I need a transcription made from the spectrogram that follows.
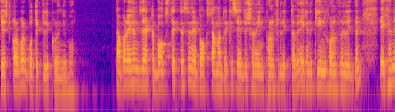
পেস্ট করার পর গোতে ক্লিক করে নিব। তারপর এখানে যে একটা বক্স দেখতেছেন, এই বক্সে আমাদের কিছু এডিশনাল ইনফরমেশন লিখতে হবে। এখানে কি ইনফরমেশন লিখবেন? এখানে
